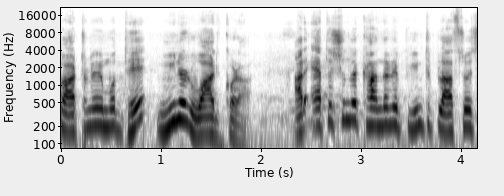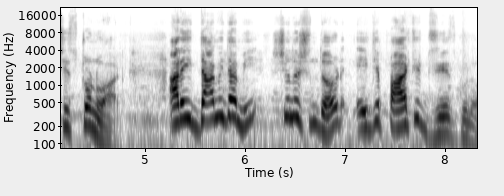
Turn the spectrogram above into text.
কটনের মধ্যে মিনর ওয়ার্ক করা। আর এত সুন্দর খানদানের প্রিন্ট, প্লাস রয়েছে স্টোন ওয়ার্ক। আর এই দামি দামি, সুন্দর সুন্দর এই যে পার্টি ড্রেসগুলো,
